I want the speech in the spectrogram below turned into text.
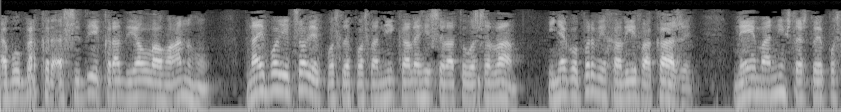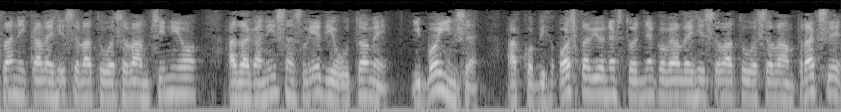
Abu Bakr as-Siddiq radi anhu, najbolji čovjek posle poslanika alaihi salatu wasalam i njegov prvi halifa kaže, nema ništa što je poslanik alaihi salatu wasalam činio, a da ga nisam slijedio u tome i bojim se, ako bih ostavio nešto od njegove alaihi salatu wasalam prakse,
